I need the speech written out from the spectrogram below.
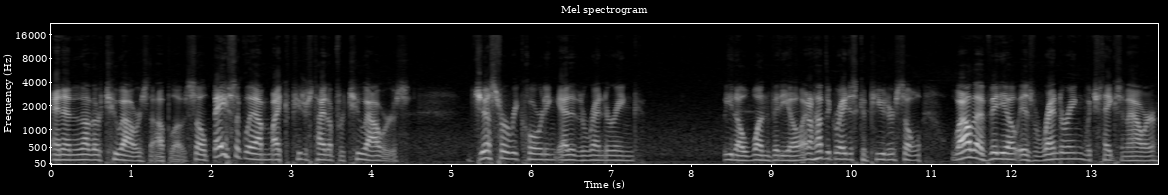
and then another two hours to upload. So basically, I'm, my computer's tied up for two hours just for recording, editing, rendering, you know, one video. I don't have the greatest computer, so while that video is rendering, which takes an hour,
